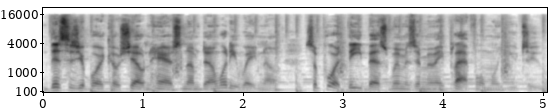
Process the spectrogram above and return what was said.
This is your boy Coach Sheldon Harrison. I'm done. What are you waiting on? Support the best women's MMA platform on YouTube.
